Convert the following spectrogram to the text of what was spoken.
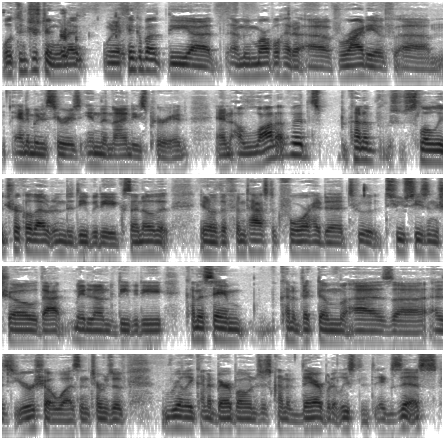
Well, it's interesting when I when I think about the. Uh, I mean, Marvel had a, a variety of um, animated series in the '90s period, and a lot of it's kind of slowly trickled out into DVD. Because I know that you know the Fantastic Four had a two two season show that made it onto DVD. Kind of same kind of victim as uh, as your show was in terms of really kind of bare bones, just kind of there, but at least it exists.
